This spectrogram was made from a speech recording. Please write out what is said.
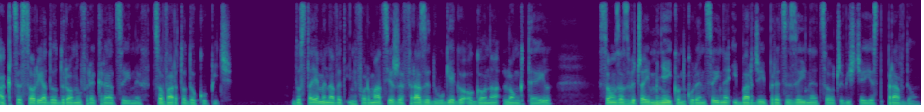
Akcesoria do dronów rekreacyjnych, co warto dokupić. Dostajemy nawet informację, że frazy długiego ogona, long tail, są zazwyczaj mniej konkurencyjne i bardziej precyzyjne, co oczywiście jest prawdą.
